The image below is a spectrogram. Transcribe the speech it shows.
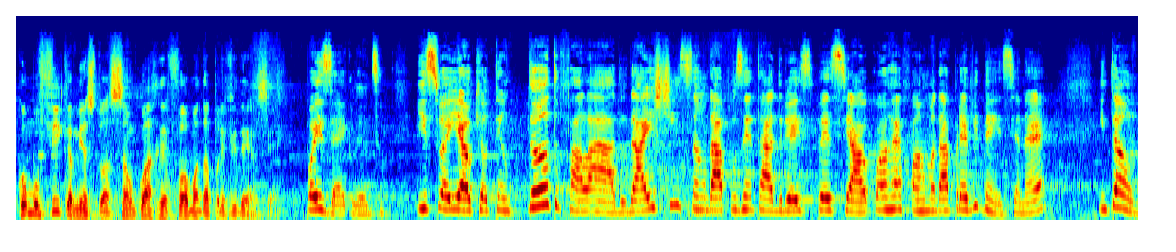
Como fica a minha situação com a reforma da Previdência? Pois é, Gleudson. Isso aí é o que eu tenho tanto falado da extinção da aposentadoria especial com a reforma da Previdência, né? Então,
